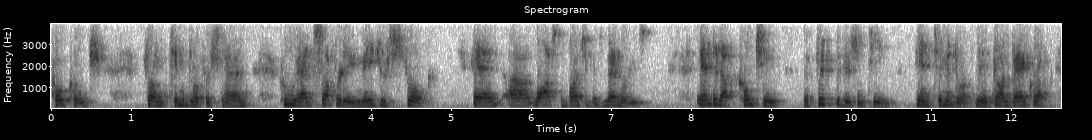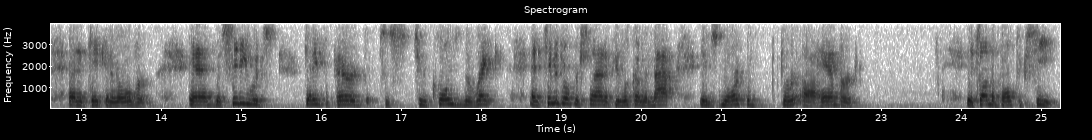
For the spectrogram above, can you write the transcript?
co-coach from Timmendorfer Strand, who had suffered a major stroke and uh, lost a bunch of his memories, ended up coaching the fifth division team in Timmendorf. They had gone bankrupt and had taken it over. And the city was getting prepared to, to close the rink. And Timmendorfer Strand, if you look on the map, is north of uh, Hamburg. It's on the Baltic Sea.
